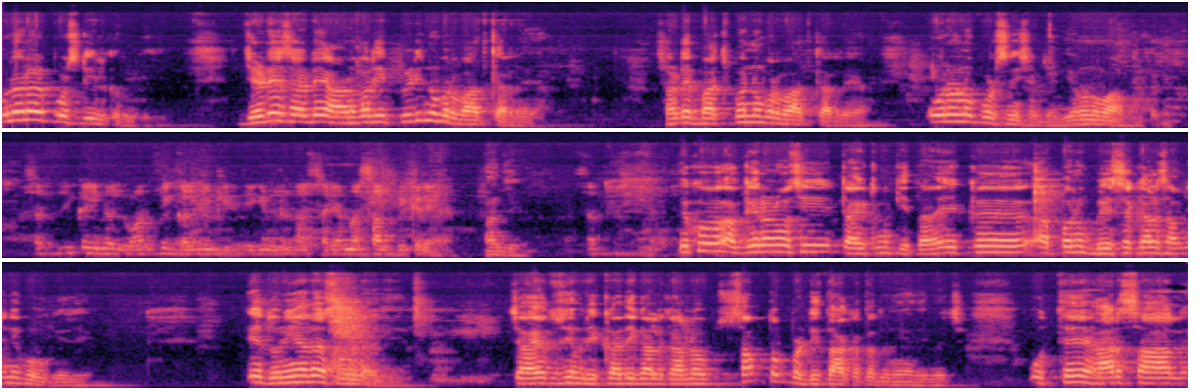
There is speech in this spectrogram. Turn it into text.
ਉਹਨਾਂ ਨਾਲ ਪੁਲਿਸ ਡੀਲ ਕਰੂਗੀ ਜਿਹੜੇ ਸਾਡੇ ਆਉਣ ਵਾਲੀ ਪੀੜ੍ਹੀ ਨੂੰ ਬਰਬਾਦ ਕਰ ਰਹੇ ਆ ਸਾਡੇ ਬਚਪਨ ਨੂੰ ਬਰਬਾਦ ਕਰ ਰਹੇ ਆ ਉਹਨਾਂ ਨੂੰ ਪੁਲਿਸ ਨਹੀਂ ਛੱਡੇਗੀ ਉਹਨਾਂ ਨੂੰ ਮਾਫ ਨਹੀਂ ਕਰੇਗੀ। ਸਰ ਤੁਸੀਂ ਕਈ ਨੌਜਵਾਨ ਤੁਸੀਂ ਗੱਲ ਵੀ ਕੀਤੀ ਕਿ ਸਰਿਆ ਨਸ਼ਾ ਵਿਕ ਰਿਹਾ ਹੈ। ਹਾਂਜੀ। ਦੇਖੋ ਅੱਗੇ ਨਾਲੋਂ ਅਸੀਂ ਟਾਈਟਨ ਕੀਤਾ। ਇੱਕ ਆਪਾਂ ਨੂੰ ਬੇਸਿਕ ਗੱਲ ਸਮਝਣੀ ਪਊਗੀ ਜੀ। ਇਹ ਦੁਨੀਆ ਦਾ ਅਸੂਲ ਹੈ ਜੀ। ਚਾਹੇ ਤੁਸੀਂ ਅਮਰੀਕਾ ਦੀ ਗੱਲ ਕਰ ਲਓ, ਸਭ ਤੋਂ ਵੱਡੀ ਤਾਕਤ ਹੈ ਦੁਨੀਆ ਦੇ ਵਿੱਚ। ਉੱਥੇ ਹਰ ਸਾਲ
